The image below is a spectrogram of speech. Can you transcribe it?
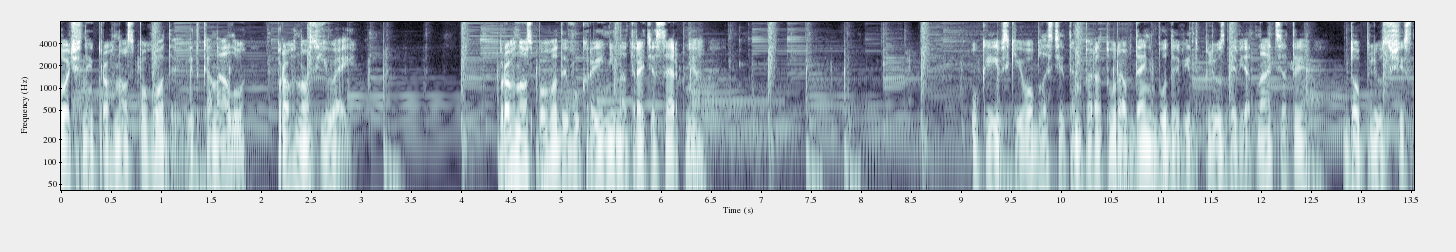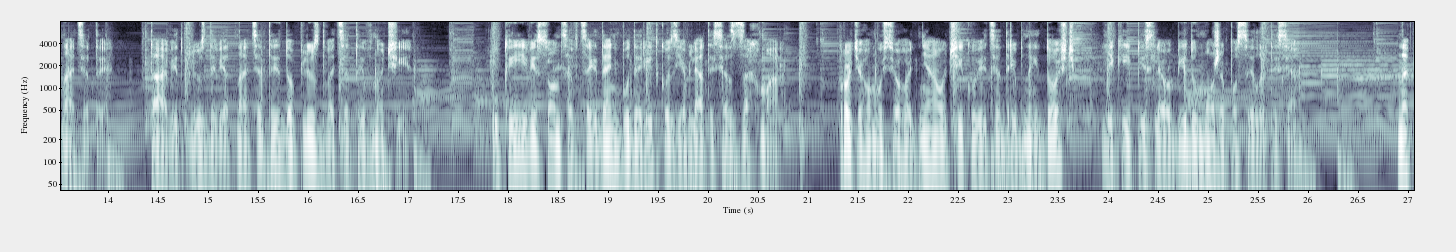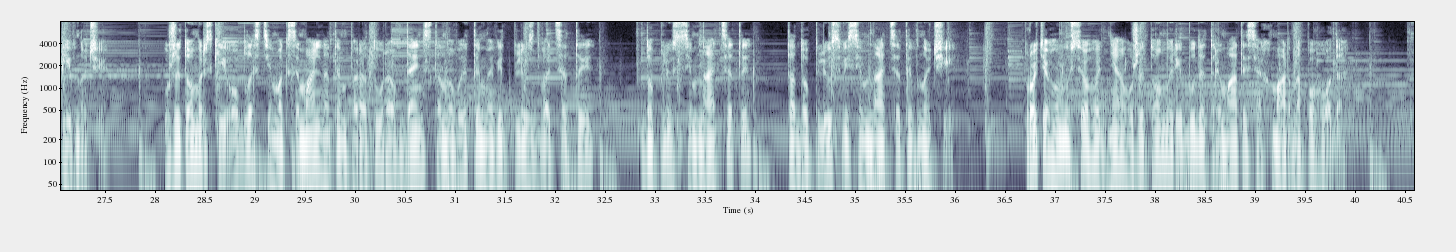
Точний прогноз погоди від каналу Прогноз UA. Прогноз погоди в Україні на 3 серпня. У Київській області температура в день буде від плюс 19 до плюс 16 та від плюс 19 до плюс 20 вночі. У Києві сонце в цей день буде рідко з'являтися з-за хмар. Протягом усього дня очікується дрібний дощ, який після обіду може посилитися. На півночі. У Житомирській області максимальна температура в день становитиме від плюс 20 до плюс 17 та до плюс 18 вночі. Протягом усього дня у Житомирі буде триматися хмарна погода.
